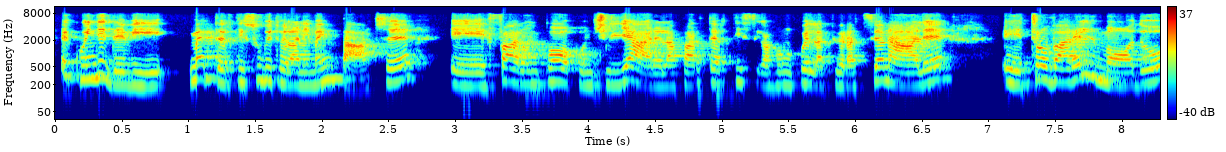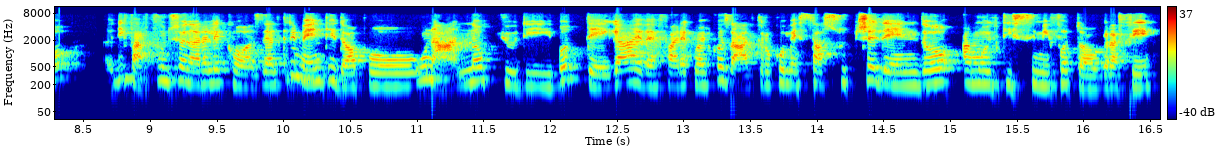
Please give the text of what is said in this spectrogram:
e quindi devi metterti subito l'anima in pace e fare un po' conciliare la parte artistica con quella più razionale e trovare il modo di far funzionare le cose, altrimenti dopo un anno chiudi bottega e vai a fare qualcos'altro, come sta succedendo a moltissimi fotografi.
